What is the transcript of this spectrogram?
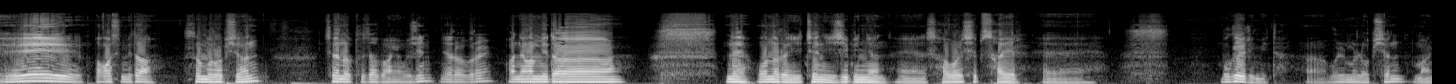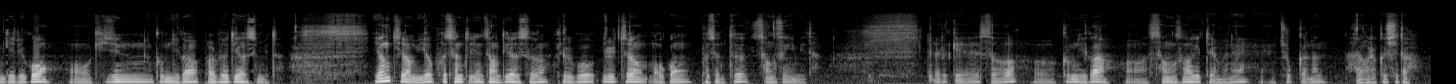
네 반갑습니다. 선물옵션 전업투자방에 오신 여러분을 환영합니다. 네 오늘은 2022년 4월 14일 목요일입니다. 아, 월물옵션 만길이고 어, 기준금리가 발표되었습니다. 0.25% 인상되어서 결국 1.50% 상승입니다. 이렇게 해서 어, 금리가 어, 상승하기 때문에 주가는 하락할 것이다. 아,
